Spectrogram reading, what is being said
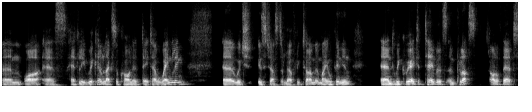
um, or as Hadley Wickham likes to call it, data wrangling, uh, which is just a lovely term in my opinion. And we created tables and plots out of that.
